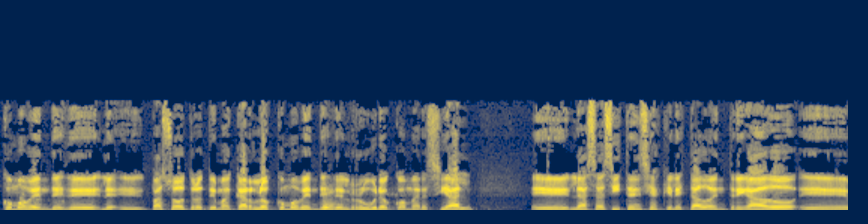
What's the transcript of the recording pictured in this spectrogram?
¿Cómo ven desde, le, paso a otro tema, Carlos, cómo ven desde sí. el rubro comercial eh, las asistencias que el Estado ha entregado eh,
